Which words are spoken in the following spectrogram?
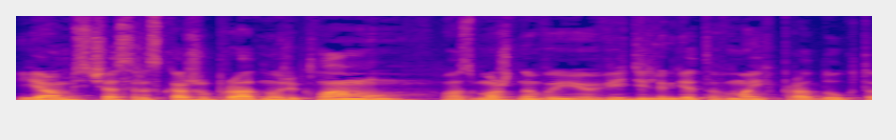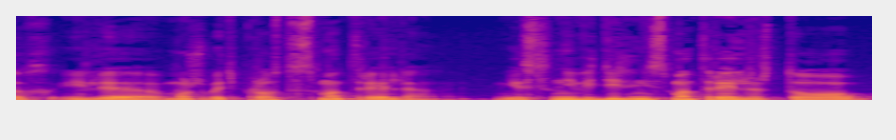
я вам сейчас расскажу про одну рекламу. Возможно, вы ее видели где-то в моих продуктах или, может быть, просто смотрели. Если не видели, не смотрели, то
